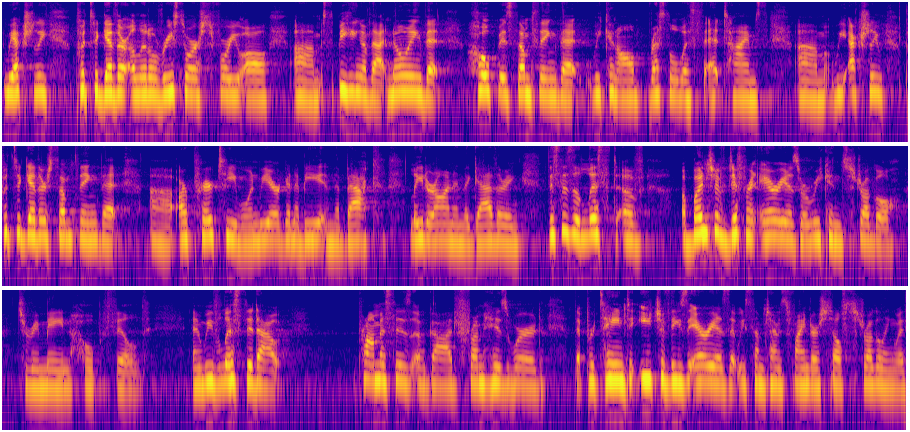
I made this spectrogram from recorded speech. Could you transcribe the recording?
We actually put together a little resource for you all, um, speaking of that, knowing that hope is something that we can all wrestle with at times. Um, we actually put together something that uh, our prayer team, when we are going to be in the back later on in the gathering, this is a list of a bunch of different areas where we can struggle to remain hope filled. And we've listed out promises of God from His Word that pertain to each of these areas that we sometimes find ourselves struggling with.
